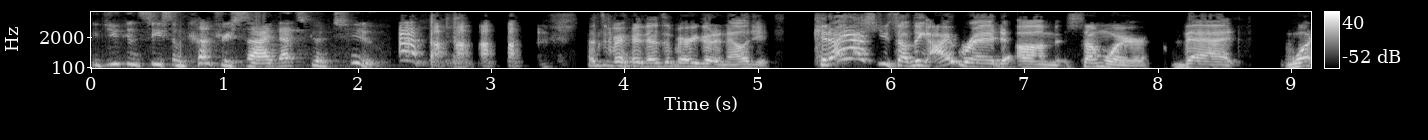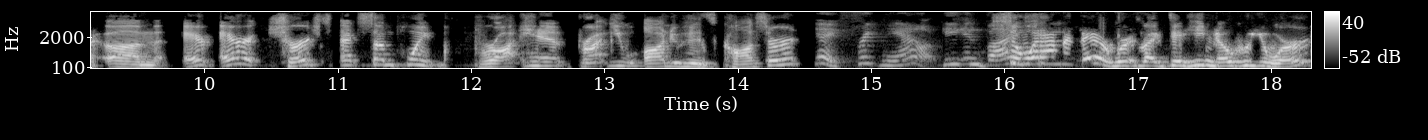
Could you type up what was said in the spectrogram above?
if you can see some countryside, that's good too. That's a very that's a very good analogy. Can I ask you something? I read um somewhere that what um Er- Eric Church at some point brought him brought you onto his concert. Yeah, he freaked me out. He invited. So what me- happened there? Were, like, did he know who you were?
